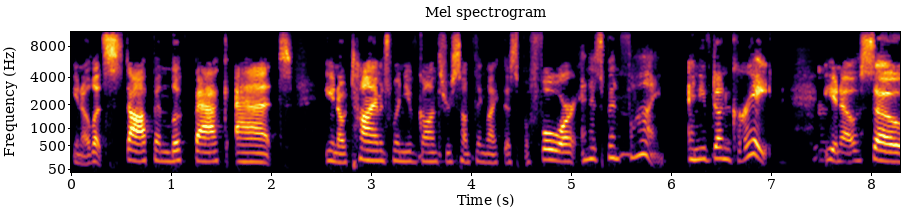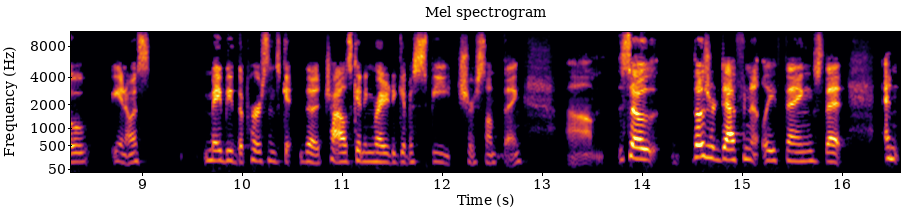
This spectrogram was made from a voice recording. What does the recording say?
you know let's stop and look back at you know times when you've gone through something like this before and it's been fine and you've done great you know so you know maybe the person's get the child's getting ready to give a speech or something um, so those are definitely things that and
